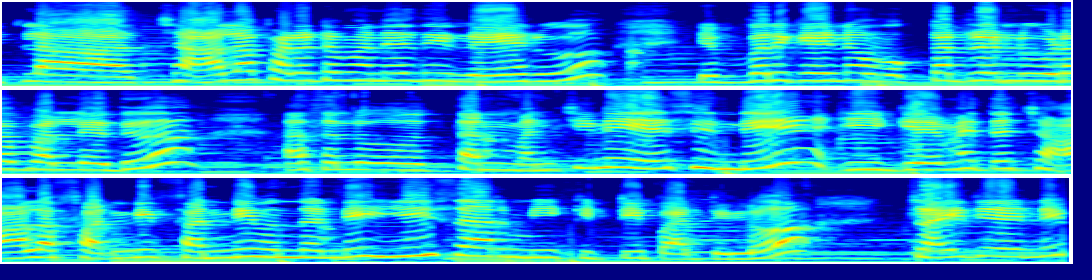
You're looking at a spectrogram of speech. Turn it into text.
ఇట్లా చాలా పడటం అనేది రేరు. ఎవరికైనా ఒక్కటి రెండు కూడా పడలేదు. అసలు తను మంచినే వేసింది. ఈ గేమ్ అయితే చాలా ఫన్నీ ఫన్నీ ఉందండి. ఈసారి మీ కిట్టి పార్టీలో ట్రై చేయండి.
